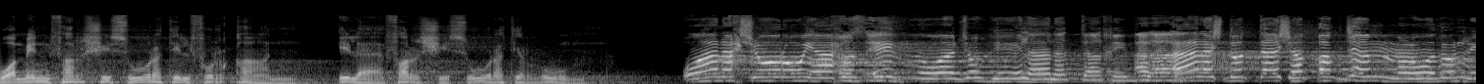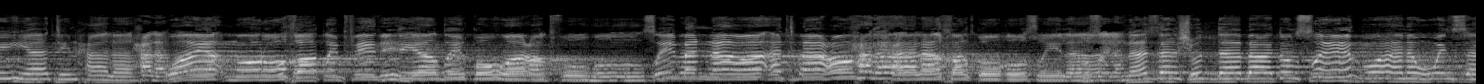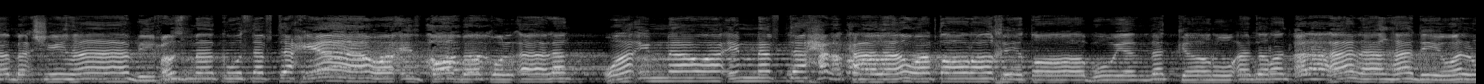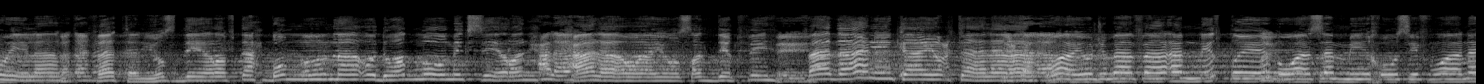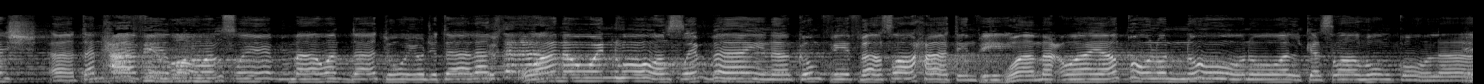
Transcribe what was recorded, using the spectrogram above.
ومن فرش سورة الفرقان إلى فرش سورة الروم. ونحشر يا حز إذ وجهل نتخذ. ألشد التشقق جمع ذريات حلا, ويأمر خاطب فد يضيق وعطفه. صبا وأتباع حلا. خلق أصيلا. نزل شد بعد صب ونون سبع شهاب. حزمك ثفتح يا وإذ طابق الآلة. وإنا وإن افتح الحلا وطار خطاب يذكر أدرك ألا هدي والولا فتى يصدر افتح ضم أد واضم مكسرا. حلا ويصدق فيه. فذلك يعتلى ويجمى فأني الطيب وسمي خوسف ونشأة حافظا وانصب ما يجتلى. ونونه وانصب بينكم في فصاحة ومع ويقول النون والكسر هم قولا.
